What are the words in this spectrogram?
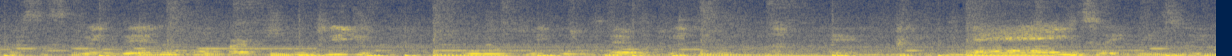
Vai se inscrevendo e compartilha o vídeo. Os vídeos, é o vídeo, né? É, é isso aí, é isso aí.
